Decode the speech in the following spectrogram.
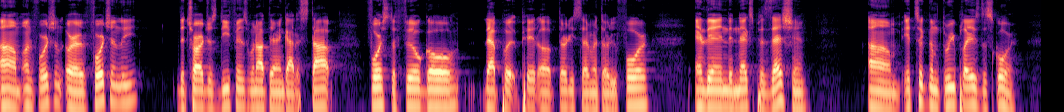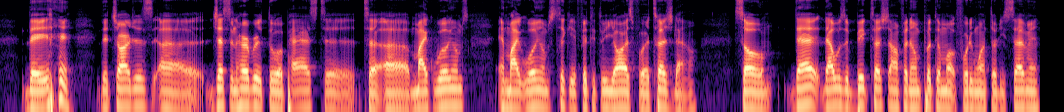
Um, unfortunately, or fortunately, the Chargers defense went out there and got a stop, forced a field goal that put Pitt up 37 34. And then the next possession, Um, it took them three plays to score. They the Chargers, uh, Justin Herbert threw a pass to to uh, Mike Williams, and Mike Williams took it 53 yards for a touchdown. So that that was a big touchdown for them, put them up 41-37,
